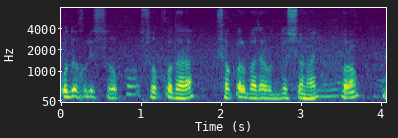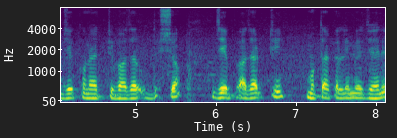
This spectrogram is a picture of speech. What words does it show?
উদখলি শোক শোক দ্বারা সকল বাজার উদ্দেশ্য নয়, বরং যে কোনো একটি বাজার উদ্দেশ্য, যে বাজারটি মোতাকালিমের জেনে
